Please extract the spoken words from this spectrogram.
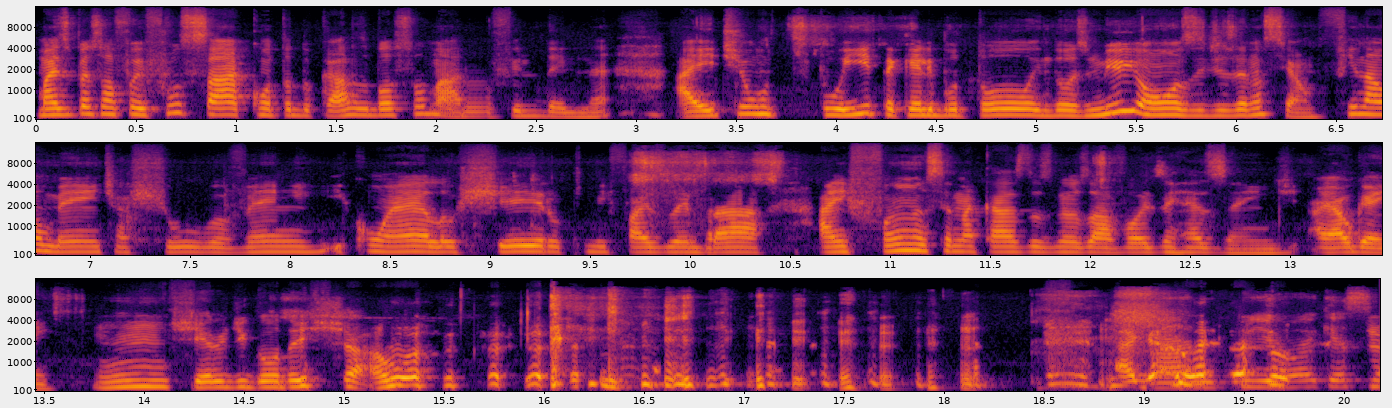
Mas o pessoal foi fuçar a conta do Carlos Bolsonaro, o filho dele, né? Aí tinha um Twitter que ele botou em 2011, dizendo assim, ó, finalmente a chuva vem e com ela o cheiro que me faz lembrar a infância na casa dos meus avós em Resende. Aí alguém, hum, cheiro de Golden Shower. a Ah, galera o pior é que assim,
